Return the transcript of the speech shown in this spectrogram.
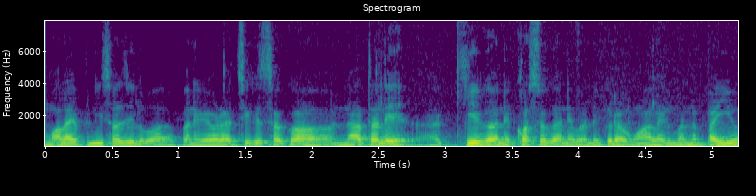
मलाई पनि सजिलो भयो भनेको एउटा चिकित्सकको नाताले के गर्ने कसो गर्ने भन्ने कुरा उहाँलाई पनि भन्न पाइयो।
